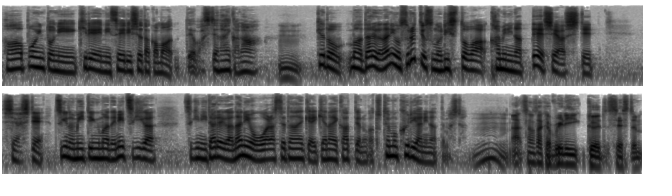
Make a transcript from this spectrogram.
パワーポイントに綺麗に整理してたかまではしてないかな、けどまあ誰が何をするっていうそのリストは紙になってシェアしてシェアして次のミーティングまでに次が次に誰が何を終わらせてなきゃいけないかっていうのがとてもクリアになってました。Mm, that sounds like a really good system.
